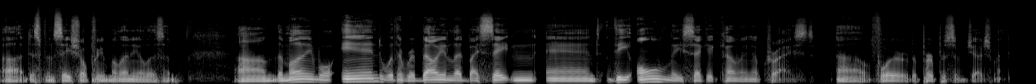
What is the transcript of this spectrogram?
uh, dispensational premillennialism. Um, the millennium will end with a rebellion led by Satan and the only second coming of Christ uh, for the purpose of judgment.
